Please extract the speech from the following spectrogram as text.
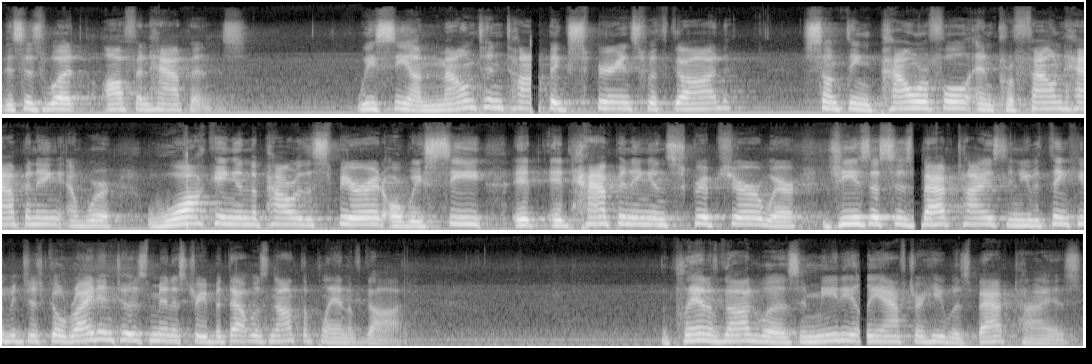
This is what often happens. We see a mountaintop experience with God, something powerful and profound happening and we're walking in the power of the Spirit, or we see it, it happening in Scripture where Jesus is baptized and you would think he would just go right into his ministry, but that was not the plan of God. The plan of God was immediately after he was baptized,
